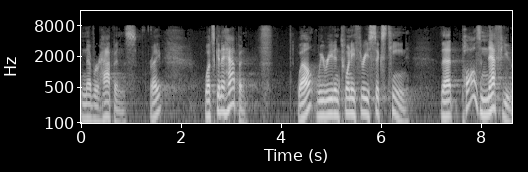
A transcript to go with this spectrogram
never happens, right? What's going to happen? Well, we read in 23:16 that Paul's nephew,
